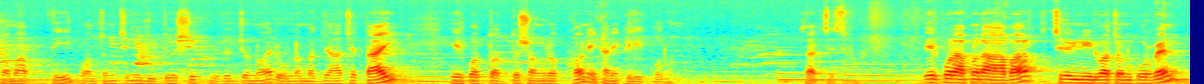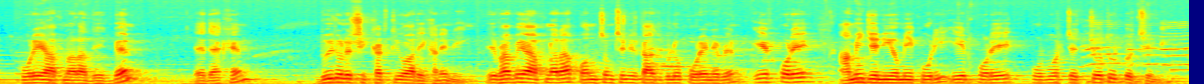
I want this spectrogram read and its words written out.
সমাপ্তি, পঞ্চম শ্রেণি, দ্বিতীয় শিখ, প্রযোজ্য নয়, রোল নাম্বার যা আছে তাই। এরপর তত্ত্ব সংরক্ষণ, এখানে ক্লিক করুন। সাকসেসফুল এরপর আপনারা আবার শ্রেণি নির্বাচন করবেন, করে আপনারা দেখবেন, এ দেখেন, দুই রোলের শিক্ষার্থীও আর এখানে নেই। এভাবে আপনারা পঞ্চম শ্রেণির কাজগুলো করে নেবেন। এরপরে আমি যে নিয়মে করি, এরপরে করব হচ্ছে চতুর্থ শ্রেণি।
